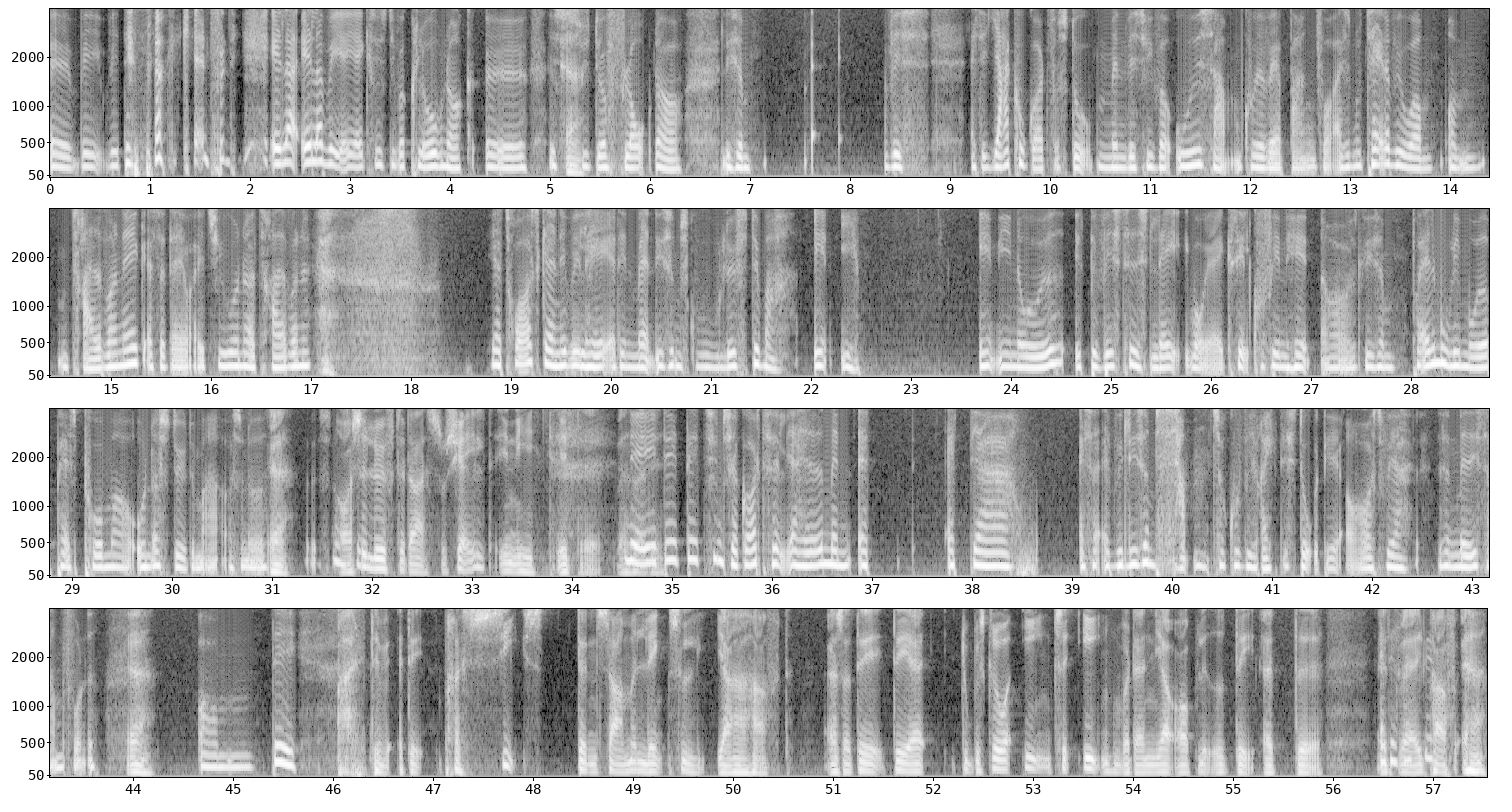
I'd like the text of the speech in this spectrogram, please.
øh, ved, ved dem, jeg kan, fordi, eller, eller ved, at jeg ikke synes, de var kloge nok. Øh, jeg synes, ja. det var flot, og ligesom, hvis, altså jeg kunne godt forstå dem, men hvis vi var ude sammen, kunne jeg være bange for. Altså nu taler vi jo om, om 30'erne, ikke? Altså da jeg var i 20'erne og 30'erne. Jeg tror også gerne, jeg ville have, at en mand ligesom skulle løfte mig ind i ind i noget, et bevidsthedslag, hvor jeg ikke selv kunne finde hen, og ligesom på alle mulige måder passe på mig og understøtte mig og sådan noget. Ja. Sådan Også ting. løfte dig socialt ind i et... Øh, hvad Nej, hedder det? Det, det synes jeg godt selv, jeg havde, men at, at jeg... Altså, at vi ligesom sammen, så kunne vi rigtig stå der og også være sådan med i samfundet. Ja. Og mm, det, Ej, det, det er præcis den samme længsel, jeg har haft. Altså, det, det er, du beskriver en til en, hvordan jeg oplevede det, at, øh, at det være rigtigt? i par... Ja,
